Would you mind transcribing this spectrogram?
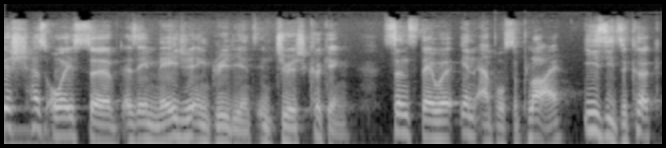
Fish has always served as a major ingredient in Jewish cooking, since they were in ample supply, easy to cook,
